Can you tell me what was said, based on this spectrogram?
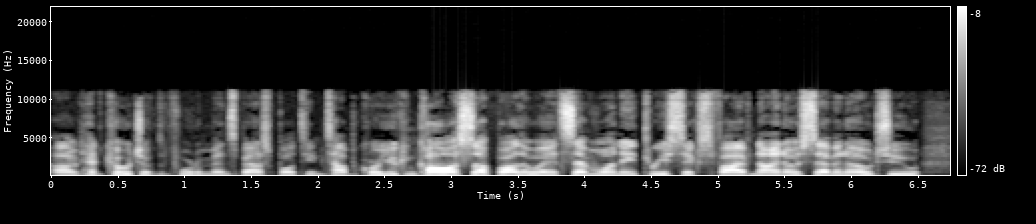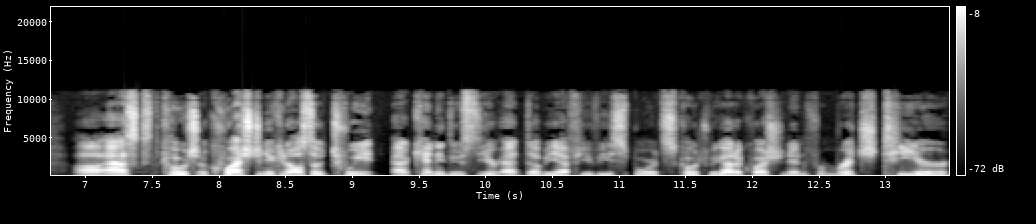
uh, head coach of the Fordham men's basketball team, Tom Pecora. You can call us up, by the way, at 718-365-9070 to uh, ask Coach a question. You can also tweet at Kenny Ducey or at WFUV Sports. Coach, we got a question in from Rich Tier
